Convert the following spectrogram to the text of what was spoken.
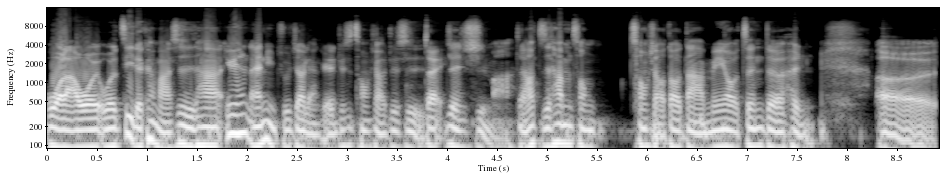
我啦，我我自己的看法是他，因为男女主角两个人就是从小就是对。认识嘛，然后只是他们从从小到大没有真的很呃，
